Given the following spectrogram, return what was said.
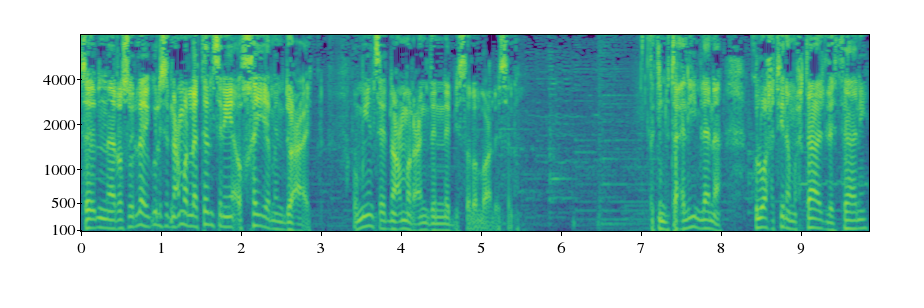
سيدنا رسول الله يقول سيدنا عمر لا تنسني يا أخي من دعائك. ومين سيدنا عمر؟ عند النبي صلى الله عليه وسلم. لكنه تعليم لنا. كل واحد فينا محتاج للثاني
